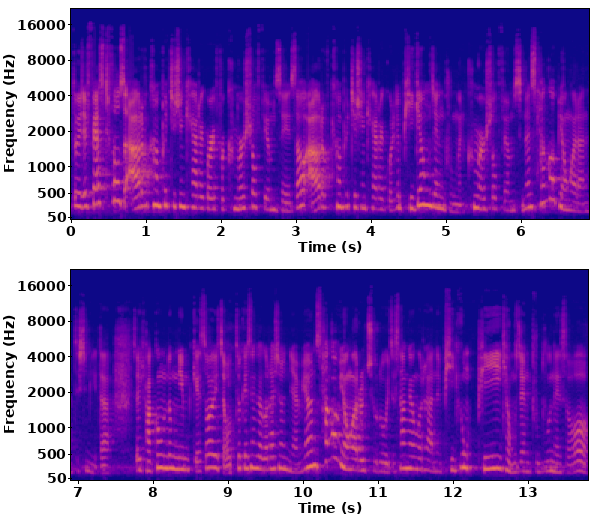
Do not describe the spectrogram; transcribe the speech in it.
또 이제 festivals out of competition category for commercial films에서 out of competition category는 비경쟁 부문, commercial films는 상업 영화라는 뜻입니다. 저희 박 감독님께서 이제 어떻게 생각을 하셨냐면 상업 영화를 주로 이제 상영을 하는 비경 비경쟁 부분에서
